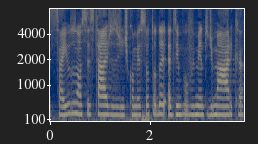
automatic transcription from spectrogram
saiu dos nossos estágios, a gente começou todo o desenvolvimento de marca,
